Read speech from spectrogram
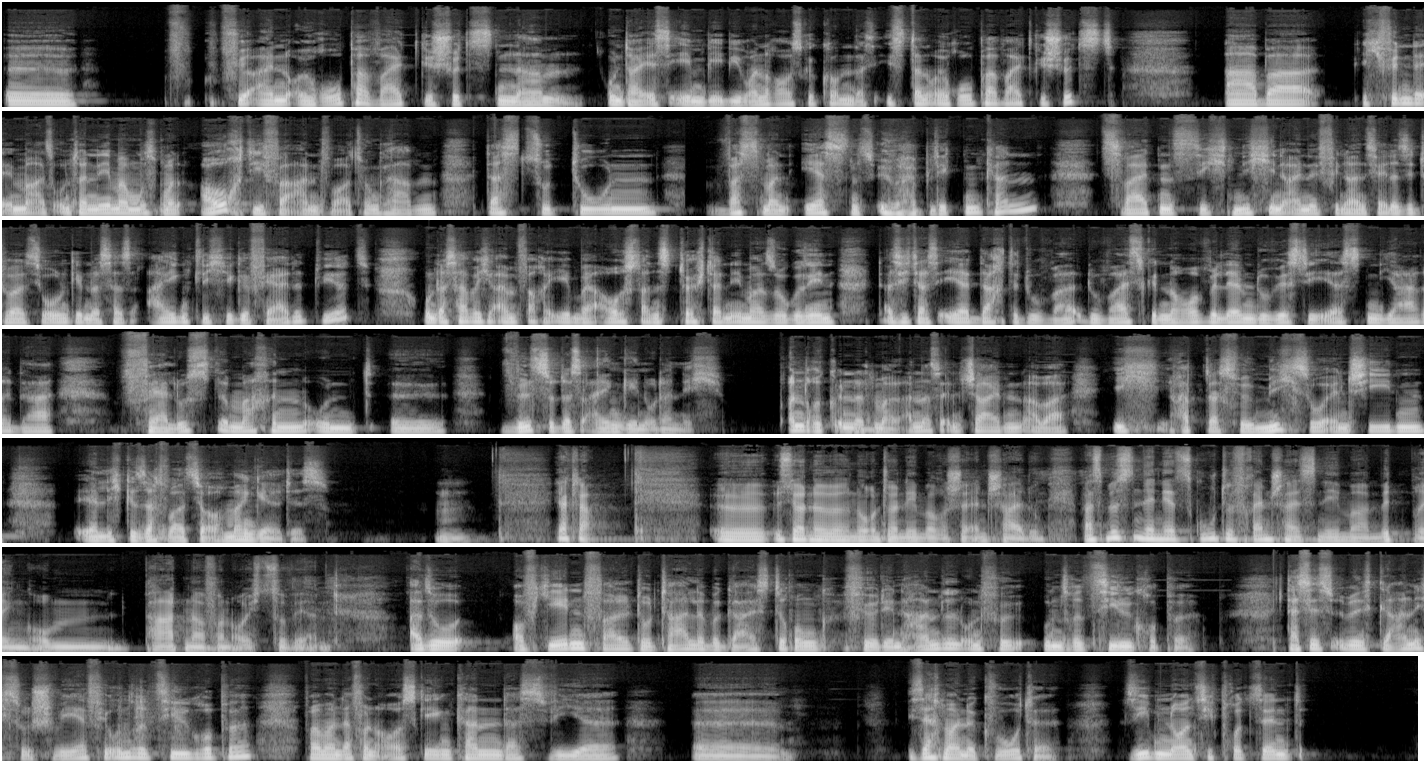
für einen europaweit geschützten Namen. Und da ist eben Baby One rausgekommen. Das ist dann europaweit geschützt. Aber ich finde immer, als Unternehmer muss man auch die Verantwortung haben, das zu tun, was man erstens überblicken kann, zweitens sich nicht in eine finanzielle Situation geben, dass das Eigentliche gefährdet wird. Und das habe ich einfach eben bei Auslandstöchtern immer so gesehen, dass ich das eher dachte, du, du weißt genau, Willem, du wirst die ersten Jahre da Verluste machen und äh, willst du das eingehen oder nicht? Andere können das mhm. mal anders entscheiden, aber ich habe das für mich so entschieden, Ehrlich gesagt, weil es ja auch mein Geld ist. Hm. Ja, klar. Äh, ist ja eine, eine, unternehmerische Entscheidung. Was müssen denn jetzt gute Franchise-Nehmer mitbringen, um Partner von euch zu werden? Also auf jeden Fall totale Begeisterung für den Handel und für unsere Zielgruppe. Das ist übrigens gar nicht so schwer für unsere Zielgruppe, weil man davon ausgehen kann, dass wir, äh, ich sag mal eine Quote, 97 Prozent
